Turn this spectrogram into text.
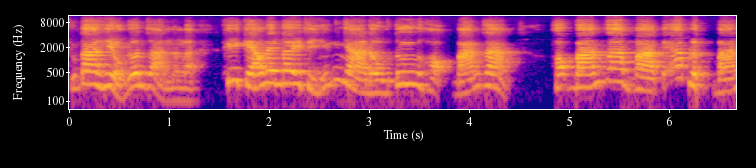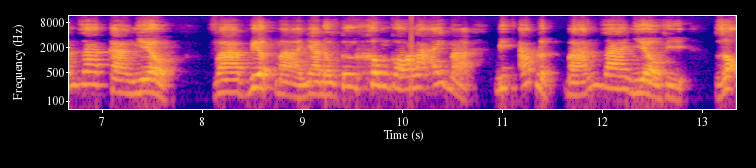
Chúng ta hiểu đơn giản rằng là khi kéo lên đây thì những nhà đầu tư họ bán ra. Họ bán ra và cái áp lực bán ra càng nhiều. Và việc mà nhà đầu tư không có lãi mà bị áp lực bán ra nhiều thì rõ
